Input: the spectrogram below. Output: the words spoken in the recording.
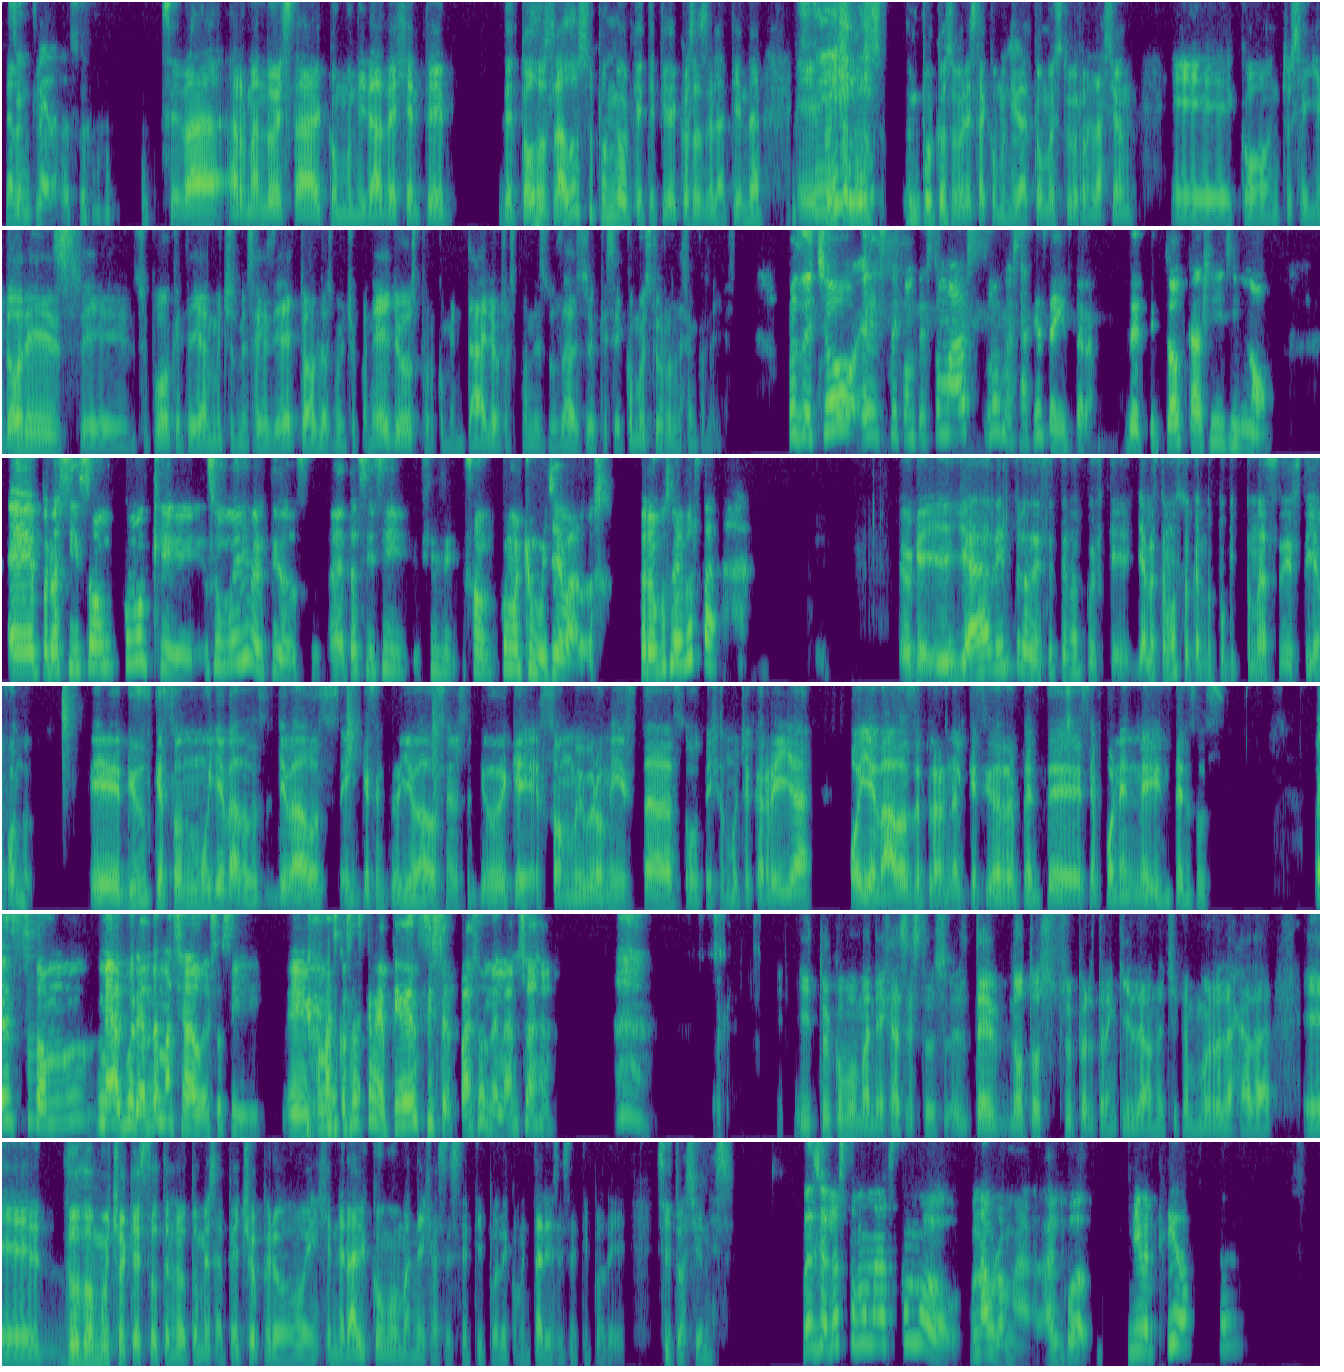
Claro, sin claro. pedos. Se va armando esta comunidad de gente de todos lados, supongo, que te pide cosas de la tienda. Eh, Sí. Cuéntanos un poco sobre esta comunidad. ¿Cómo es tu relación eh, con tus seguidores? Eh, supongo que te llegan muchos mensajes directos, hablas mucho con ellos, por comentarios, respondes dudas, yo qué sé. ¿Cómo es tu relación con ellos? Pues de hecho, este, contesto más los mensajes de Instagram, de TikTok casi sí no. Eh, pero sí son como que, son muy divertidos. Neta, sí, sí, sí, sí, son como que muy llevados. Pero pues me gusta. Ok, y ya dentro de ese tema, pues que ya lo estamos tocando un poquito más este, y a fondo. Eh, dices que son muy llevados. ¿Llevados en qué sentido? ¿Llevados en el sentido de que son muy bromistas o te echan mucha carrilla? ¿O llevados de plano en el que sí de repente se ponen medio intensos? Pues son, me alburean demasiado, eso sí. Eh, con las cosas que me piden sí se pasan de lanza. ¿Y tú cómo manejas esto? Su- Te noto súper tranquila, una chica muy relajada. Eh, dudo mucho que esto te lo tomes a pecho, pero en general, ¿cómo manejas este tipo de comentarios, este tipo de situaciones? Pues yo los tomo más como una broma, algo divertido.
